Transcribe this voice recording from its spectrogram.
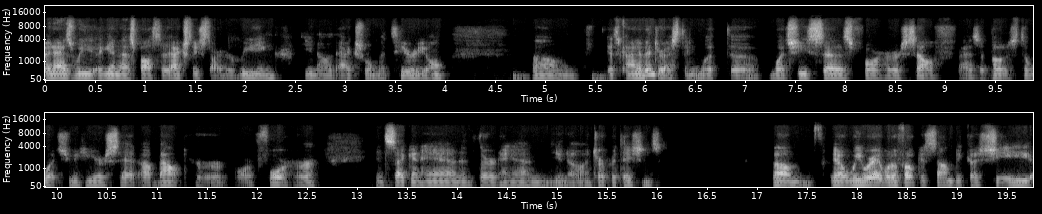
and as we again, as Paul said, actually started reading, you know, the actual material, um, it's kind of interesting what the what she says for herself as opposed to what you hear said about her or for her in secondhand and third hand you know interpretations. Um, you know we were able to focus some because she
